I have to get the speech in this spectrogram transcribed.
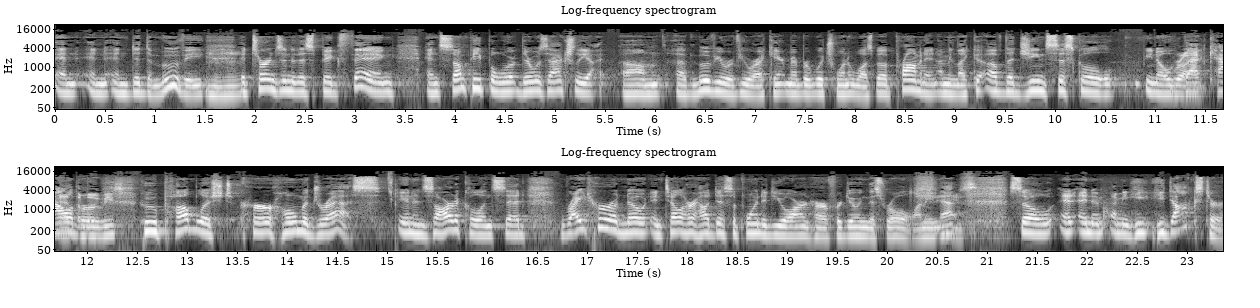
and and, and did the movie. Mm-hmm. It turns into this big thing. And some people were there was actually um, a movie reviewer, I can't remember which one it was, but a prominent, I mean, like of the Gene Siskel, you know, right. that caliber, who published her home address in his article and said, Write her a note and tell her how disappointed you are in her for doing this role. I mean, that. So, and, and I mean, he he doxed her,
